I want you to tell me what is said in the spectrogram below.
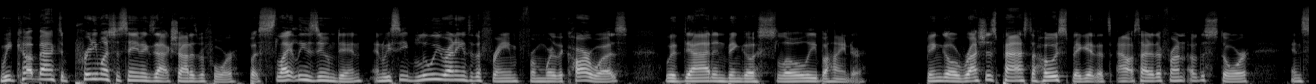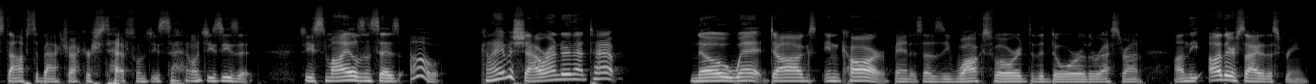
We cut back to pretty much the same exact shot as before, but slightly zoomed in, and we see Bluey running into the frame from where the car was, with Dad and Bingo slowly behind her. Bingo rushes past a hose spigot that's outside of the front of the store and stops to backtrack her steps when she when she sees it. She smiles and says, "Oh, can I have a shower under that tap?" No wet dogs in car, Bandit says as he walks forward to the door of the restaurant on the other side of the screen.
